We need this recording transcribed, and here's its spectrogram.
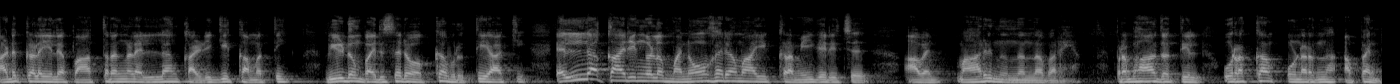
അടുക്കളയിലെ പാത്രങ്ങളെല്ലാം കഴുകി കമത്തി. വീടും പരിസരവും ഒക്കെ വൃത്തിയാക്കി. എല്ലാ കാര്യങ്ങളും മനോഹരമായി ക്രമീകരിച്ച് അവൻ മാറി നിന്നെന്ന് പറയാം. പ്രഭാതത്തിൽ ഉറക്കം ഉണർന്ന അപ്പൻ.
